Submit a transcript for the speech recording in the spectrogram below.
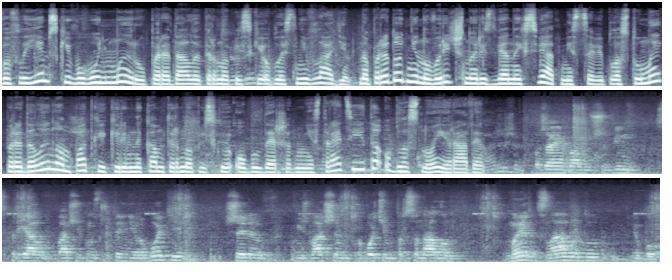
Вифлеємський вогонь миру передали Тернопільській обласній владі. Напередодні новорічно-різдвяних свят місцеві пластуни передали лампадки керівникам Тернопільської облдержадміністрації та обласної ради. Бажаємо вам, щоб він сприяв вашій конструктивній роботі, ширив між вашим робочим персоналом мир, злагоду, любов.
